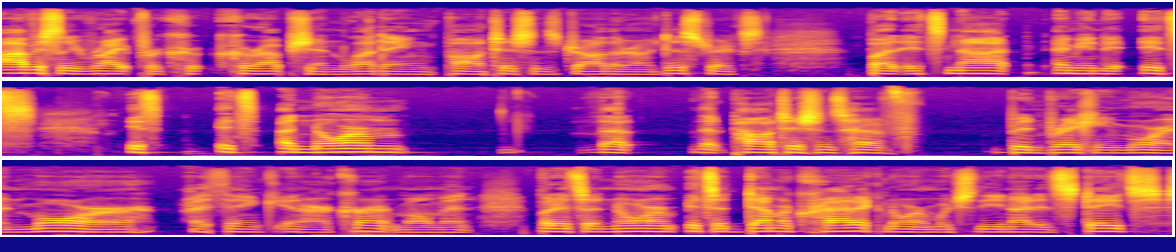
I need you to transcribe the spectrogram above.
obviously ripe for cor- corruption letting politicians draw their own districts but it's not i mean it's it's it's a norm that that politicians have been breaking more and more i think in our current moment but it's a norm it's a democratic norm which the united states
